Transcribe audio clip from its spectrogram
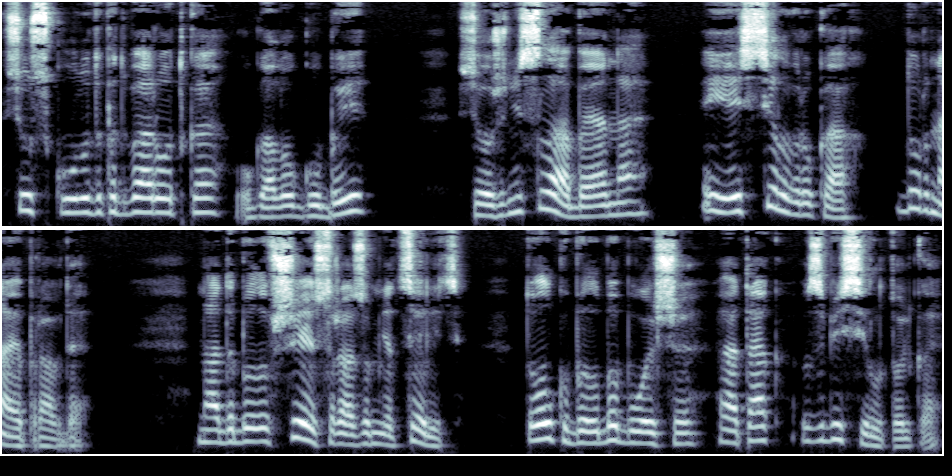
всю скулу до подбородка, уголок губы. Все же не слабая она, есть сила в руках, дурная, правда. Надо было в шею сразу мне целить, толку было бы больше, а так взбесило только.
